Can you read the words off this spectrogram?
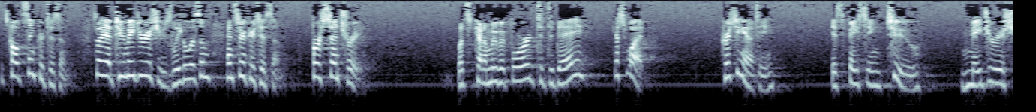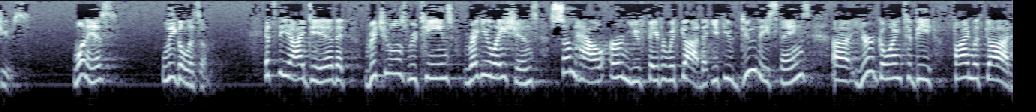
It's called syncretism. So they had two major issues, legalism and syncretism. First century. Let's kind of move it forward to today. Guess what? Christianity is facing two major issues. One is legalism. It's the idea that rituals, routines, regulations somehow earn you favor with God. That if you do these things, uh, you're going to be fine with God.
